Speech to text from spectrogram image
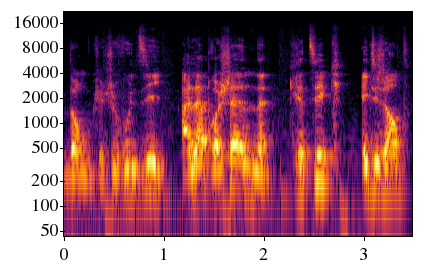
Donc, je vous dis à la prochaine critique exigeante.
